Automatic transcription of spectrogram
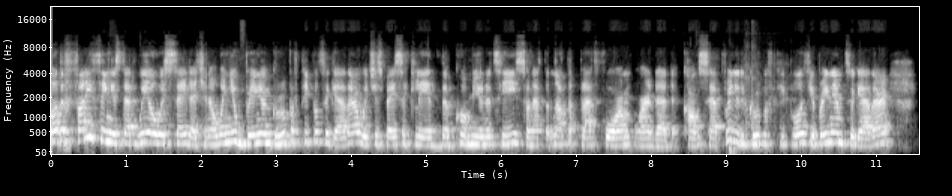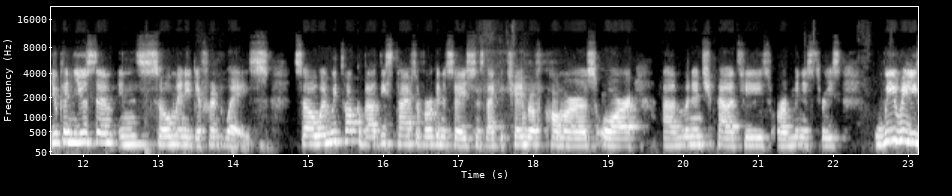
Well, the funny thing is that we always say that, you know, when you bring a group of people together, which is basically the community, so not the, not the platform or the, the concept, really the group of people, if you bring them together, you can use them in so many different ways. So when we talk about these types of organizations like the Chamber of Commerce or uh, municipalities or ministries, we really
